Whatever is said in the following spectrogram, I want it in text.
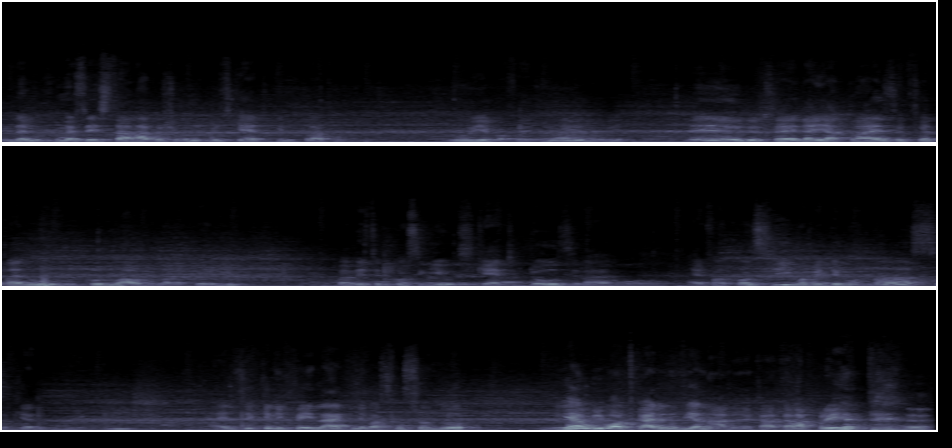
Eu lembro que comecei a instalar, quando chegou no último disquete, que ele travou. Não ia pra frente, não ia, não ia. Meu Deus, saí daí atrás, eu fui atrás do Clodoaldo lá da Perli, pra ver se ele conseguiu o disquete 12 lá. Aí ele falou, consigo, mas vai demorar. Nossa, que alegria. Aí não sei o que ele fez lá, que o negócio funcionou. E eu... abriu o AutoCAD e não via nada, né? Aquela tela preta. É.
